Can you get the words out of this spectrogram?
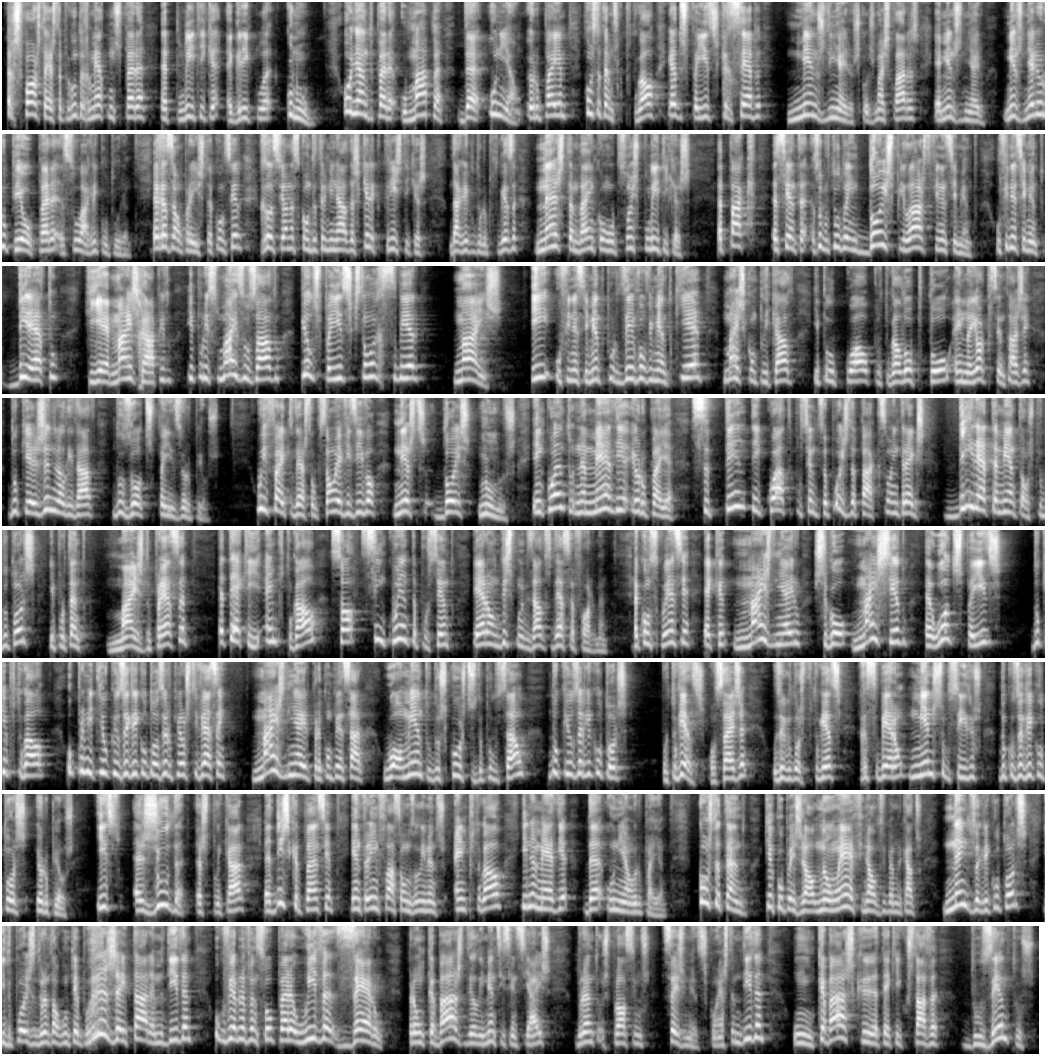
A resposta a esta pergunta remete-nos para a política agrícola comum. Olhando para o mapa da União Europeia, constatamos que Portugal é dos países que recebe menos dinheiro. As cores mais claras é menos dinheiro. Menos dinheiro europeu para a sua agricultura. A razão para isto acontecer relaciona-se com determinadas características da agricultura portuguesa, mas também com opções políticas. A PAC assenta, sobretudo, em dois pilares de financiamento. O financiamento direto, que é mais rápido e, por isso, mais usado pelos países que estão a receber mais. E o financiamento por desenvolvimento, que é mais complicado e pelo qual Portugal optou em maior percentagem do que a generalidade dos outros países europeus. O efeito desta opção é visível nestes dois números. Enquanto na média europeia 74% dos apoios da PAC são entregues diretamente aos produtores e, portanto, mais depressa, até aqui em Portugal só 50% eram disponibilizados dessa forma. A consequência é que mais dinheiro chegou mais cedo a outros países do que a Portugal, o que permitiu que os agricultores europeus tivessem mais dinheiro para compensar o aumento dos custos de produção do que os agricultores portugueses. Ou seja, os agricultores portugueses receberam menos subsídios do que os agricultores europeus. Isso ajuda a explicar a discrepância entre a inflação dos alimentos em Portugal e na média da União Europeia. Constatando que a culpa em geral não é, afinal, dos supermercados nem dos agricultores, e depois, durante algum tempo, rejeitar a medida, o governo avançou para o IVA zero, para um cabaz de alimentos essenciais durante os próximos seis meses. Com esta medida, um cabaz que até aqui custava 200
